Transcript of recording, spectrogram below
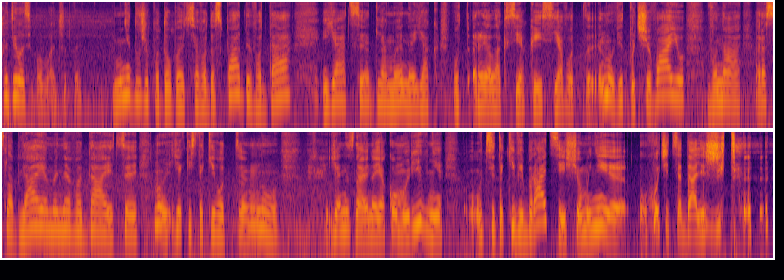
хотілося побачити. Мені дуже подобаються водоспади, вода. І я це для мене як от релакс якийсь. Я от, ну, відпочиваю, вона розслабляє мене вода. І це ну, якісь такі, от, ну, я не знаю на якому рівні ці такі вібрації, що мені хочеться далі жити.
